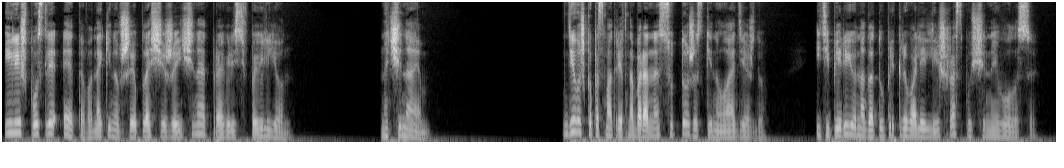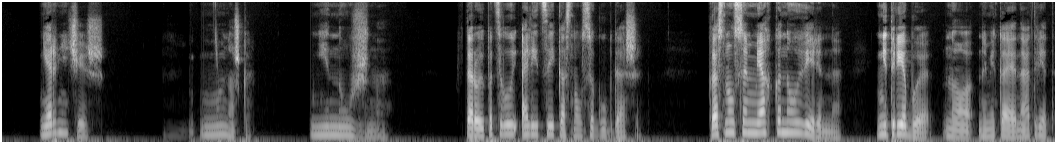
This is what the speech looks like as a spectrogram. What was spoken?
И лишь после этого накинувшие плащи женщины отправились в павильон. «Начинаем». Девушка, посмотрев на баронессу, тоже скинула одежду. И теперь ее наготу прикрывали лишь распущенные волосы. «Нервничаешь?» «Немножко». «Не нужно». Второй поцелуй Алиции коснулся губ Даши. Коснулся мягко, но уверенно, не требуя, но намекая на ответ.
